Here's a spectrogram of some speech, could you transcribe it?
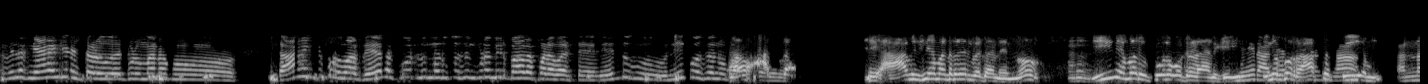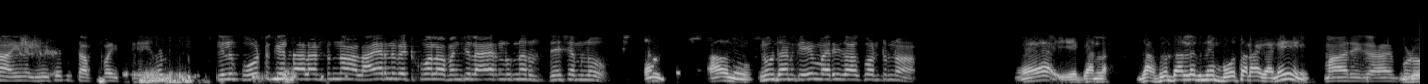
వీళ్ళకి న్యాయం చేస్తాడు. ఇప్పుడు మనము దానికి ఇప్పుడు వేల కోట్లు ఉన్న కోసం కూడా మీరు బాధపడబట్టే ఎందుకు? నీకోసం నువ్వు బాధపడవు ఆ విషయం అంటారు పెట్టాను నేను. ఈయన ఎవరు కూలగొట్టడానికి? ఈయన రాష్ట్ర. సీఎం. అన్న ఆయన చేసేది తప్పు అయితే వీళ్ళు కోర్టుకు వెళ్ళాలంటున్నా లాయర్ని పెట్టుకోవాలా? మంచి లాయర్లు ఉన్నారు దేశంలో. అవును. నువ్వు దానికి ఏం మరీ కాకు అంటున్నా? ఏ, నేను పోతానా కానీ మరిగా ఇప్పుడు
